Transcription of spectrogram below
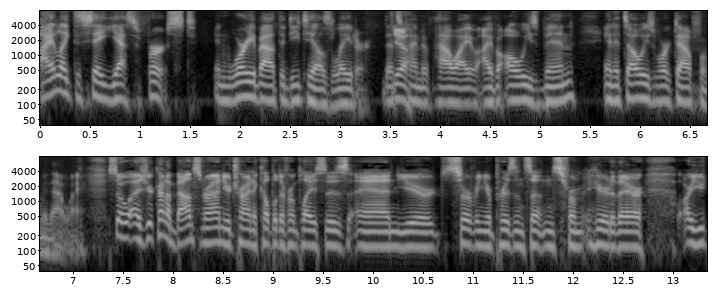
I like to say yes first and worry about the details later. That's yeah. kind of how I, have always been, and it's always worked out for me that way. So, as you're kind of bouncing around, you're trying a couple different places, and you're serving your prison sentence from here to there. Are you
